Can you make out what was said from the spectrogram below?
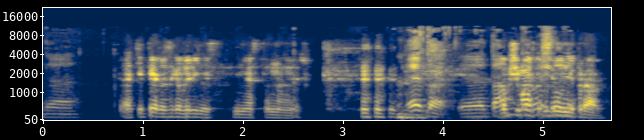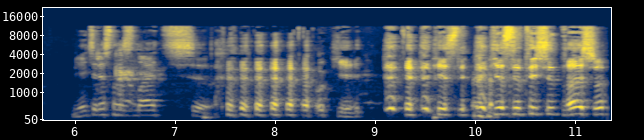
Да. А теперь разговорились, не остановишь. Это, э, там, В общем, автор был мне- неправ. Мне интересно знать... Окей. Если, если ты считаешь, что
